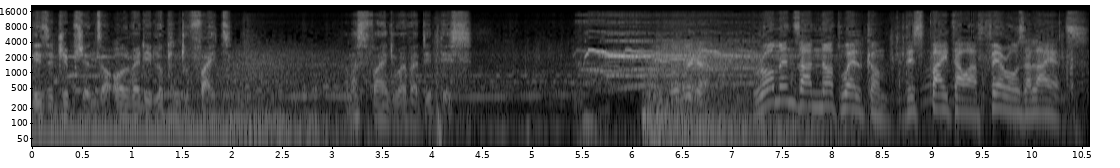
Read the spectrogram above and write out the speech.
These Egyptians are already looking to fight. I must find whoever did this. Romans are not welcome, despite our Pharaoh's alliance.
